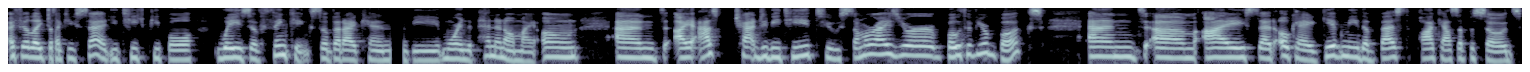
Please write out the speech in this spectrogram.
I feel like, just like you said, you teach people ways of thinking so that I can be more independent on my own. And I asked ChatGPT to summarize your both of your books. And um, I said, okay, give me the best podcast episodes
